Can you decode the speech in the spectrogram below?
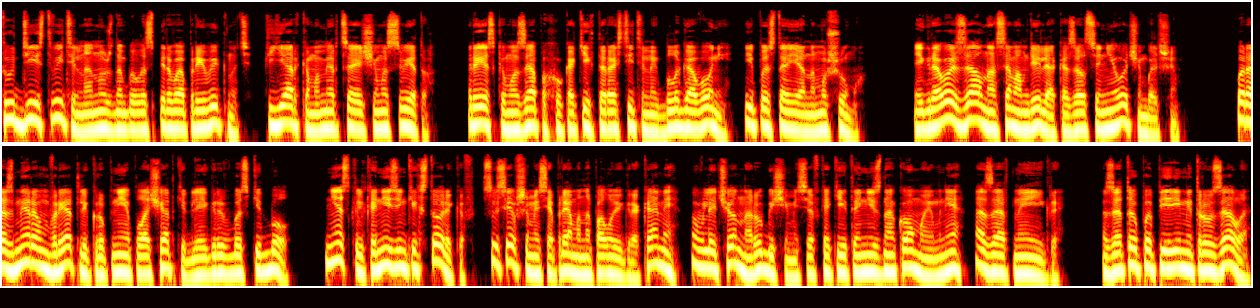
Тут действительно нужно было сперва привыкнуть к яркому мерцающему свету, резкому запаху каких-то растительных благовоний и постоянному шуму. Игровой зал на самом деле оказался не очень большим. По размерам вряд ли крупнее площадки для игры в баскетбол, Несколько низеньких столиков с усевшимися прямо на полу игроками, увлеченно рубящимися в какие-то незнакомые мне азартные игры. Зато по периметру зала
